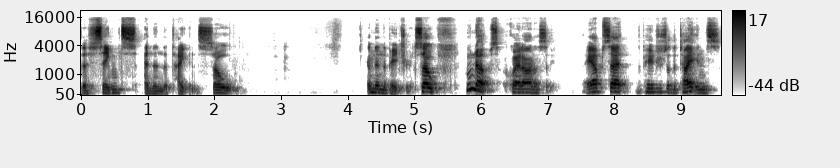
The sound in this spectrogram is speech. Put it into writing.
the Saints, and then the Titans. So, and then the Patriots. So, who knows? Quite honestly, they upset the Patriots or the Titans.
